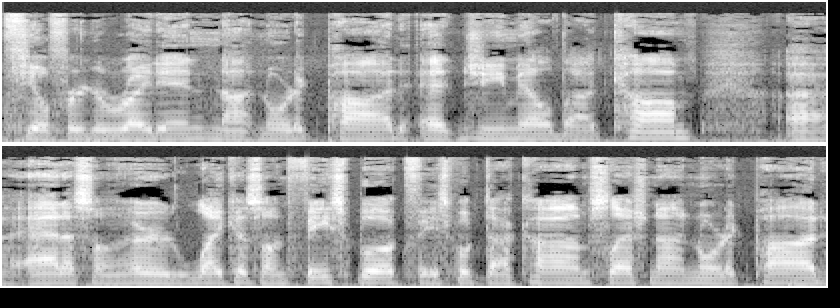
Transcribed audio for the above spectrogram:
feel free to write in notnordicpod at gmail.com. Uh, add us on or like us on Facebook, facebook.com slash notnordicpod.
